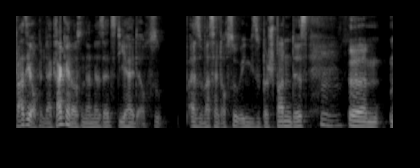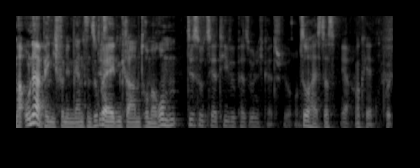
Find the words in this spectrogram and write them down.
quasi auch mit einer Krankheit auseinandersetzt, die halt auch so also was halt auch so irgendwie super spannend ist, mhm. ähm, mal unabhängig von dem ganzen Superheldenkram drumherum. Dissoziative Persönlichkeitsstörung. So heißt das? Ja. Okay, gut.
